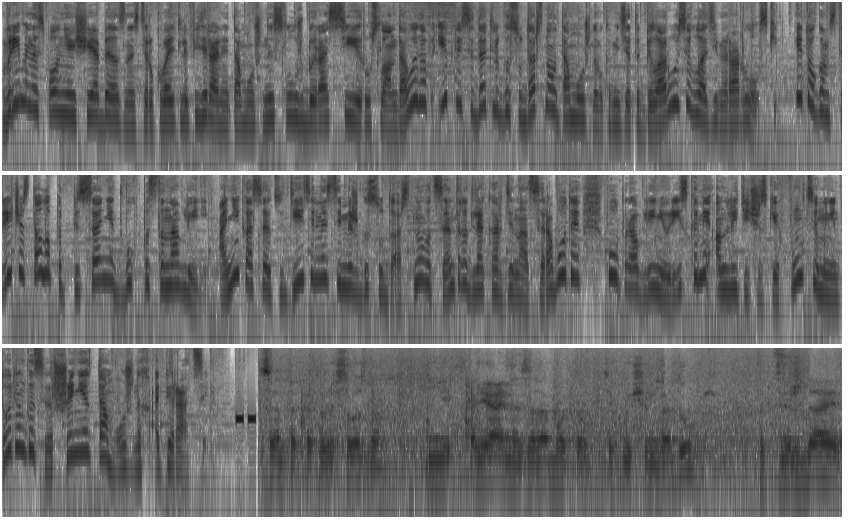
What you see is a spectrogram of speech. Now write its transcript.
временно исполняющий обязанности руководителя Федеральной таможенной службы России Руслан Давыдов и председатель Государственного таможенного комитета Беларуси Владимир Орловский. Итогом встречи стало подписание двух постановлений. Они касаются деятельности Межгосударственного центра для координации работы по управлению рисками аналитических функций мониторинга совершения совершения таможенных операций. Центр, который создан и реально заработал в текущем году, подтверждает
